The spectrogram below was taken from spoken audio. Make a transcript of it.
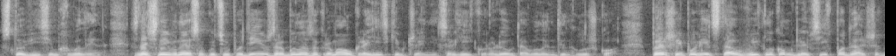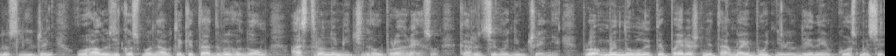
108 хвилин. Значний внесок у цю подію зробили, зокрема, українські вчені Сергій Корольов та Валентин Глушко. Перший політ став викликом для всіх подальших досліджень у галузі космонавтики та двигуном астрономічного прогресу, кажуть сьогодні вчені. Про минуле, теперішнє та майбутнє людини в космосі,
